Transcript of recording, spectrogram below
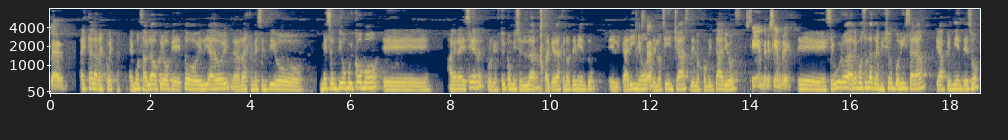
claro. ahí está la respuesta. Hemos hablado, creo que todo el día de hoy. La verdad es que me he sentido, me he sentido muy cómodo. Eh, agradecer, porque estoy con mi celular, para que veas que no te miento, el cariño de los hinchas, de los comentarios. Siempre, siempre. Eh, seguro haremos una transmisión por Instagram, queda pendiente eso.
